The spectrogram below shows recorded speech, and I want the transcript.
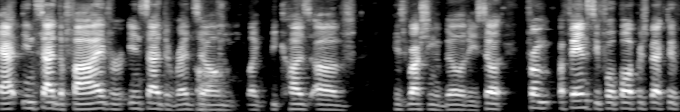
at inside the five or inside the red oh. zone, oh. like because of his rushing ability. So from a fantasy football perspective,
